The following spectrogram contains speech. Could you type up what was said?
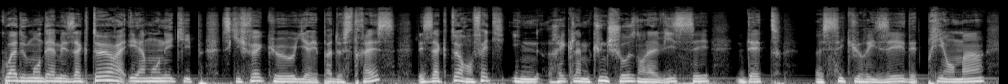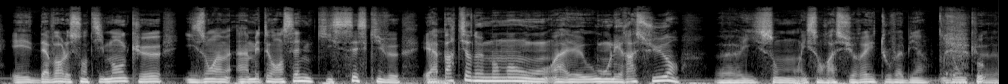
quoi demander à mes acteurs et à mon équipe? Ce qui fait qu'il n'y avait pas de stress. Les acteurs, en fait, ils ne réclament qu'une chose dans la vie, c'est d'être euh, sécurisés, d'être pris en main et d'avoir le sentiment que ils ont un, metteur en scène qui sait ce qu'il veut. Et à partir du moment où euh, où on les rassure, euh, ils sont ils sont rassurés et tout va bien. Donc euh,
